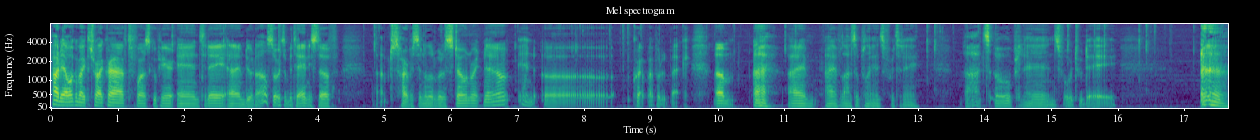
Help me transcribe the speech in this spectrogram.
Howdy, welcome back to Trycraft. 4oz Scoop here, and today I'm doing all sorts of Botania stuff. I'm just harvesting a little bit of stone right now, and uh, crap, I put it back. Um, uh, I'm I have lots of plans for today. Lots of plans for today. Let's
